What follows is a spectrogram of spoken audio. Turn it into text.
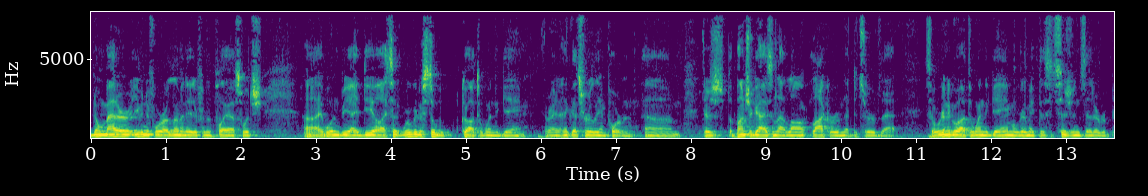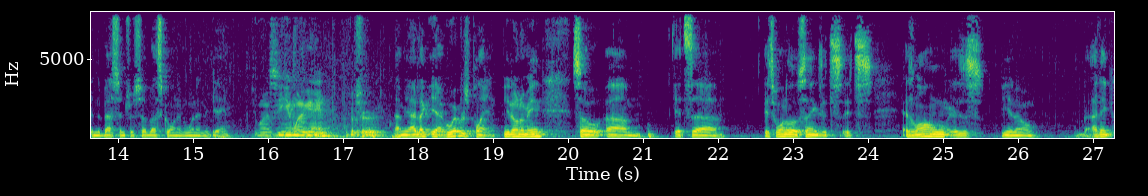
no matter, even if we're eliminated from the playoffs, which uh, it wouldn't be ideal, I said we're going to still go out to win the game. Right? I think that's really important. Um, there's a bunch of guys in that lo- locker room that deserve that. So we're going to go out to win the game. We're going to make the decisions that are in the best interest of us going and winning the game. Do you want to see him win a game? For sure. I mean, I'd like, yeah, whoever's playing. You know what I mean? So um, it's uh, it's one of those things. It's it's as long as you know. I think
